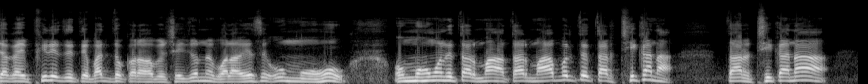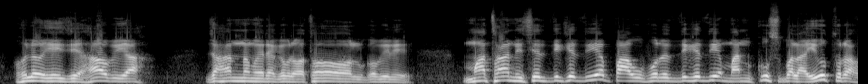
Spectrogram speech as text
জায়গায় ফিরে যেতে বাধ্য করা হবে। সেই জন্য বলা হয়েছে উম্মুহু উম্মুহু মানে তার মা। তার মা বলতে তার ঠিকানা। তার ঠিকানা হলো এই যে হাবিয়া জাহান্নামের একেবারে অথল গভীরে। মাথা নিচের দিকে দিয়ে, পা উপরের দিকে দিয়ে, মানকুস বলা ইউতরাহ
